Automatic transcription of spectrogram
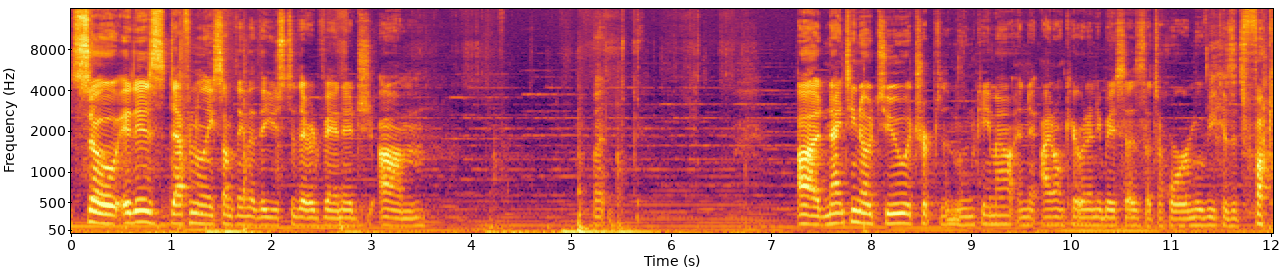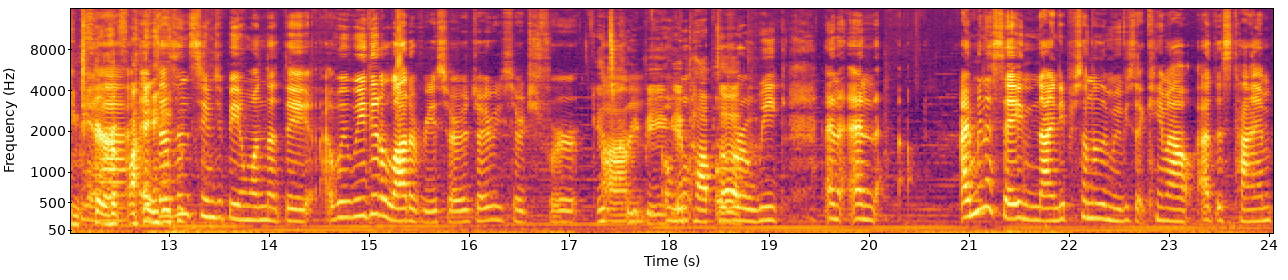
So it is definitely something that they use to their advantage um but uh, 1902, A Trip to the Moon came out, and I don't care what anybody says. That's a horror movie because it's fucking terrifying. Yeah, it doesn't seem to be one that they. We, we did a lot of research. I researched for. It's um, creepy. It almo- popped over up. a week, and and I'm gonna say 90% of the movies that came out at this time,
